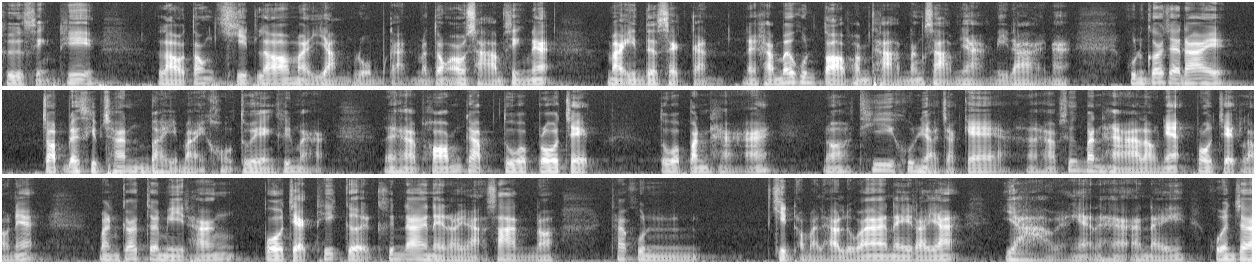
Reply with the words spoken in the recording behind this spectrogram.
คือสิ่งที่เราต้องคิดแล้วมายำรวมกัน มันต้องเอา 3 สิ่งนี้มา intersect กันนะครับ เมื่อคุณตอบคำถามทั้ง 3 อย่างนี้ได้นะ คุณก็จะได้ job description ใบใหม่ของตัวเองขึ้นมานะครับพร้อมกับตัว project ตัวปัญหาเนาะที่คุณอยากจะแก้นะครับ ซึ่งปัญหาเหล่านี้ project เหล่านี้มันก็จะมีทั้ง project ที่เกิดขึ้นได้ในระยะสั้นเนาะถ้าคุณคิดออกมาแล้วหรือว่าในระยะ ยาวอย่างเงี้ยนะฮะ อันไหนควรจะ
